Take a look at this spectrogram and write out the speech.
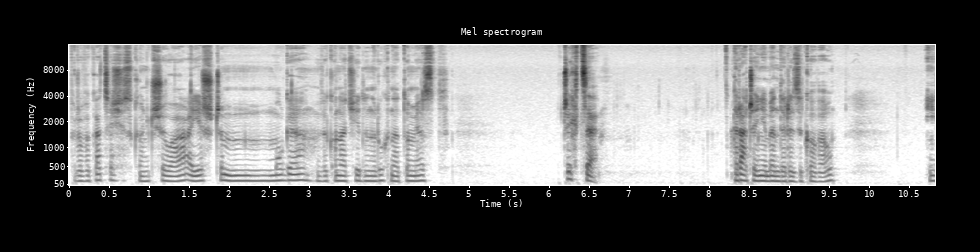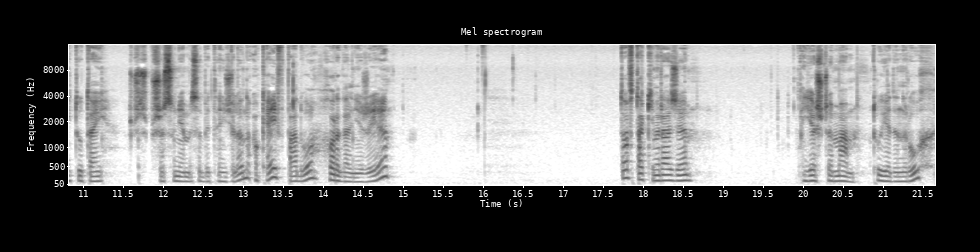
Prowokacja się skończyła, a jeszcze mogę wykonać jeden ruch, natomiast czy chcę? Raczej nie będę ryzykował. I tutaj prz- przesuniemy sobie ten zielony. Ok, wpadło. Horgal nie żyje. To w takim razie jeszcze mam tu jeden ruch,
